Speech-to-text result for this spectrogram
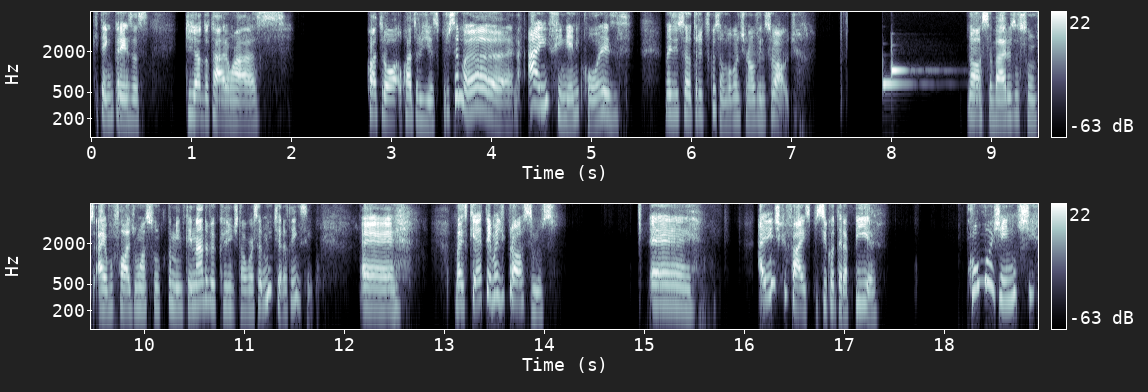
Que tem empresas que já adotaram as quatro, quatro dias por semana. Ah, enfim, N coisas. Mas isso é outra discussão. Vou continuar ouvindo seu áudio. Nossa, vários assuntos. Aí eu vou falar de um assunto que também não tem nada a ver com o que a gente tá conversando. Mentira, tem sim. É... Mas que é tema de próximos. É... A gente que faz psicoterapia, como a gente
